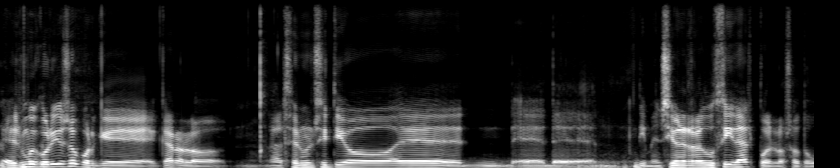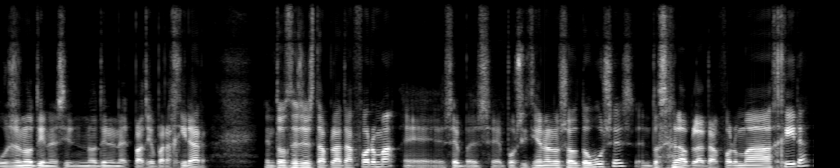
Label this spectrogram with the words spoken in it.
Es muy curioso porque, claro, al ser un sitio eh, de, dimensiones reducidas, pues los autobuses no tienen, no tienen espacio para girar. Entonces esta plataforma se, se posiciona los autobuses, entonces la plataforma gira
